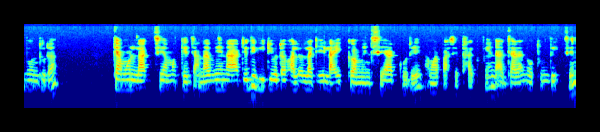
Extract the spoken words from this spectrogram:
বন্ধুরা, কেমন লাগছে আমাকে জানাবেন? আর যদি ভিডিওটা ভালো লাগে লাইক কমেন্ট শেয়ার করে আমার পাশে থাকবেন। আর যারা নতুন দেখছেন,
